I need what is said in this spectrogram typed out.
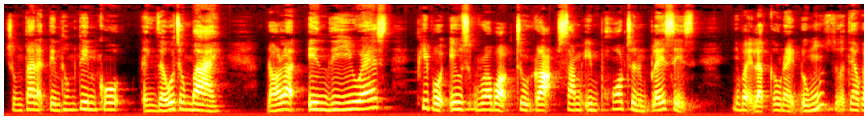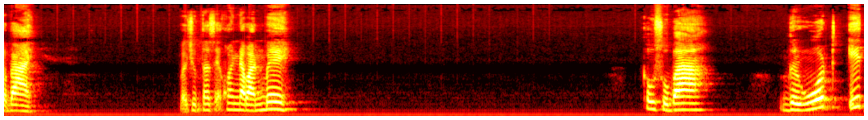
Chúng ta lại tìm thông tin cô đánh dấu ở trong bài. Đó là in the US, people use robot to guard some important places. Như vậy là câu này đúng dựa theo cái bài. Vậy chúng ta sẽ khoanh đáp án B. Câu số 3. The word it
